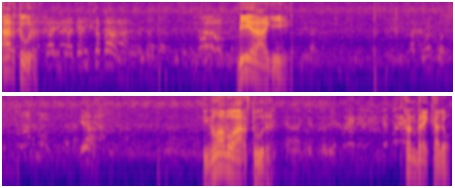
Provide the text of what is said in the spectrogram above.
Arthur. Biraghi. Di nuovo Arthur. Con Brecalo.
